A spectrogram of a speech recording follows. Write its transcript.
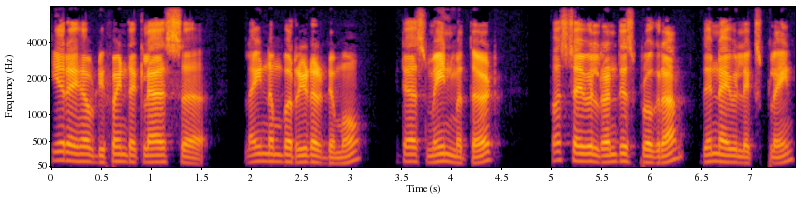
Here I have defined the class uh, line number reader demo. It has main method. First I will run this program, then I will explain.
